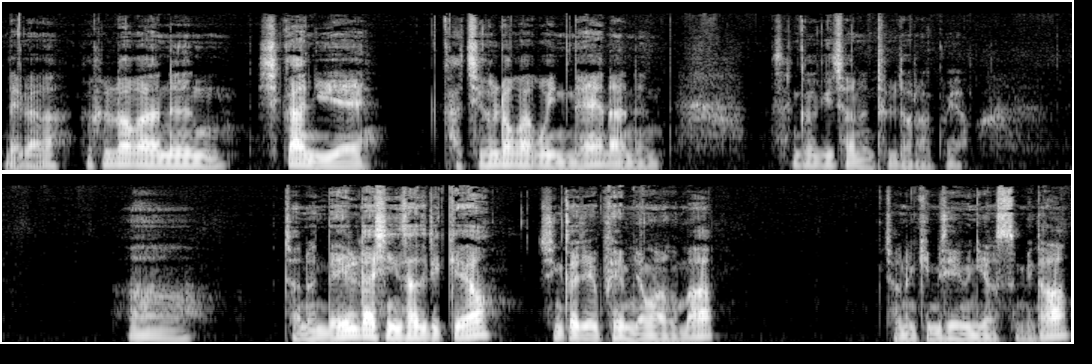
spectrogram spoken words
내가 그 흘러가는 시간 위에 같이 흘러가고 있네. 라는 생각이 저는 들더라고요. 어, 저는 내일 다시 인사드릴게요. 지금까지 FM 영화 음악. 저는 김세윤이었습니다.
